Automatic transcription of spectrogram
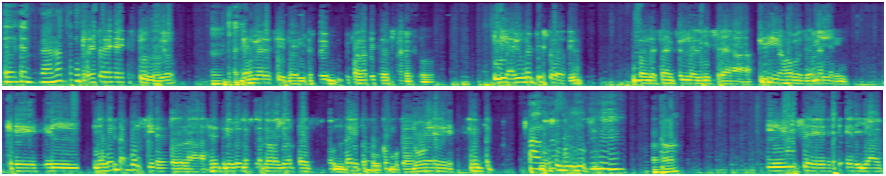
de temprano te- Este estudio, déjeme decirle, yo soy fanático de Seinfeld. Y hay un episodio donde Seinfeld le dice a a joven de Elaine que el 90% de la gente que vive en la ciudad de Nueva York es undateable, como que no es gente, no uno son luces. Ujú. Ajá. Y dice ella,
